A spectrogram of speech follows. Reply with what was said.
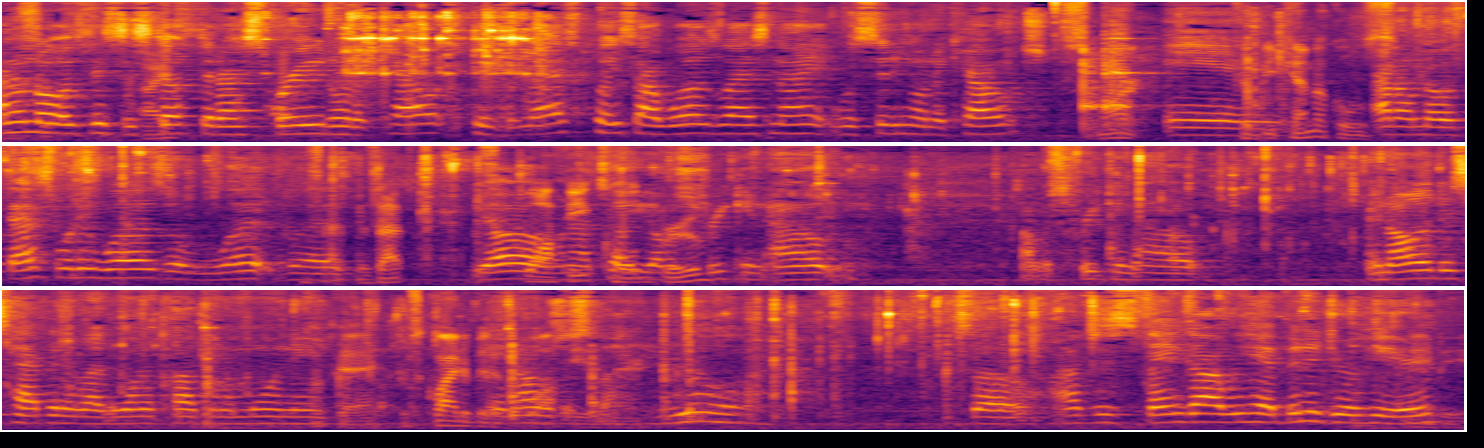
I don't know if it's the stuff that I sprayed on the couch because the last place I was last night was sitting on the couch. Smart. And Could be chemicals. I don't know if that's what it was or what, but Is that Yo, when I tell you I was brew? freaking out, I was freaking out. And all of this happened at like 1 o'clock in the morning. Okay, there's quite a bit of And I was coffee in like, there. Lord. So I just thank God we had Benadryl here.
